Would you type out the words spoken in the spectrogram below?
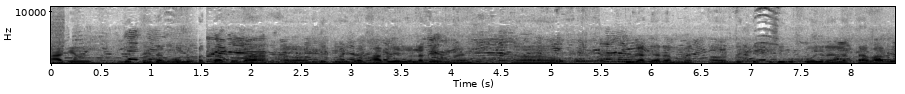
आगे देखते हैं इधर भोलू पत्ता तोड़। रहा और देखिए इधर भाभी है जो लगे हुए हैं पूजा के रंग में। और देखिए किसी को खोज रहे लगता है भाभी।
